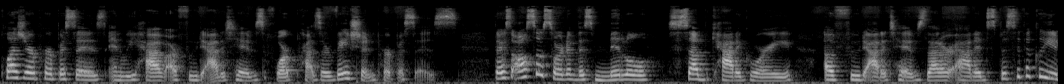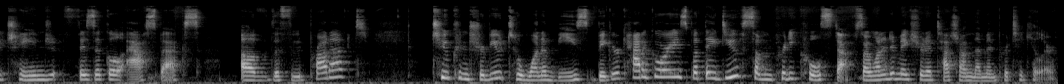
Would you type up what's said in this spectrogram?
pleasure purposes, and we have our food additives for preservation purposes. There's also sort of this middle subcategory of food additives that are added specifically to change physical aspects of the food product to contribute to one of these bigger categories, but they do some pretty cool stuff. So I wanted to make sure to touch on them in particular.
